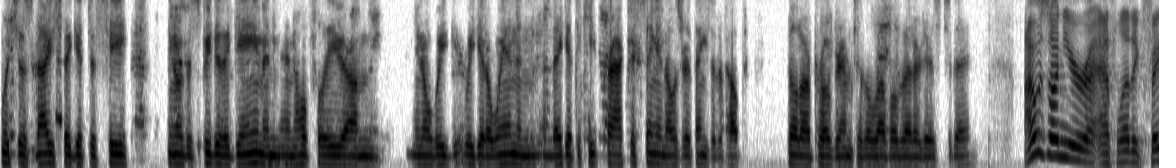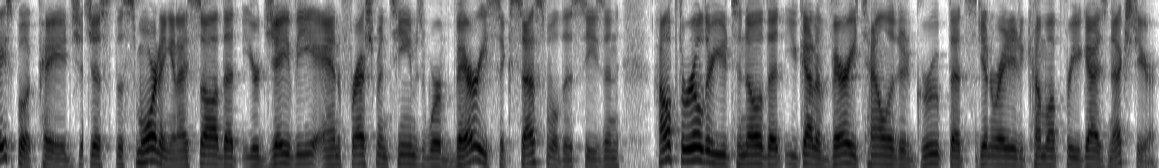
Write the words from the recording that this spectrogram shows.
which is nice. They get to see you know the speed of the game, and and hopefully um, you know we we get a win, and, and they get to keep practicing, and those are things that have helped build our program to the level that it is today. I was on your athletic Facebook page just this morning and I saw that your JV and freshman teams were very successful this season. How thrilled are you to know that you got a very talented group that's getting ready to come up for you guys next year?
